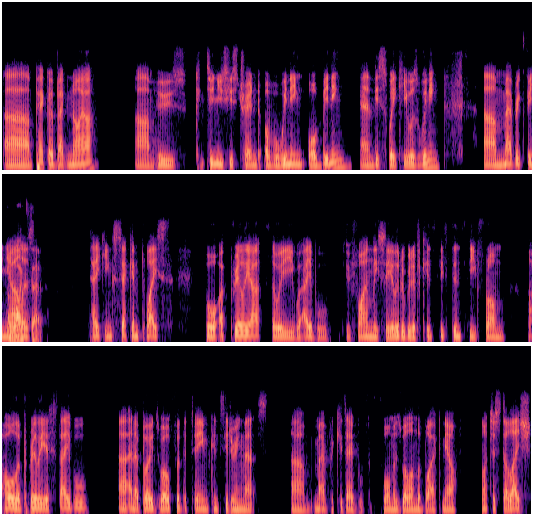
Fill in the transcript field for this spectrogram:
uh, Pecco Bagnaia, um, who's continues his trend of winning or binning, and this week he was winning. Um, Maverick I like Vinales taking second place for Aprilia. So we were able to finally see a little bit of consistency from the whole Aprilia stable, uh, and it bodes well for the team considering that um, Maverick is able to perform as well on the bike now, not just Aleix.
